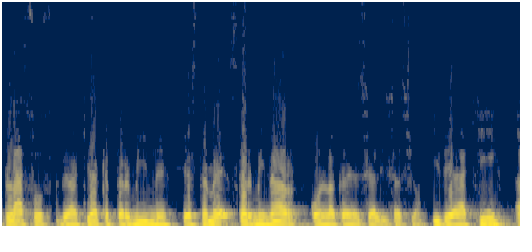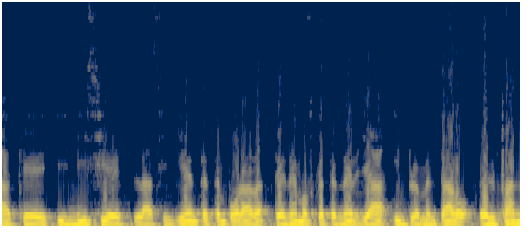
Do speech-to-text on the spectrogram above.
plazos de aquí a que termine este mes, terminar con la credencialización. Y de aquí a que inicie la siguiente temporada, tenemos que tener ya implementado el Fan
